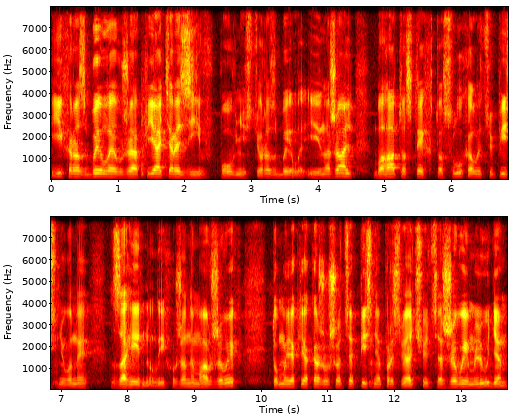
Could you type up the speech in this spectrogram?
Їх розбили вже п'ять разів, повністю розбили. І, на жаль, багато з тих, хто слухали цю пісню, вони загинули. Їх вже нема в живих. Тому, як я кажу, що ця пісня присвячується живим людям,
